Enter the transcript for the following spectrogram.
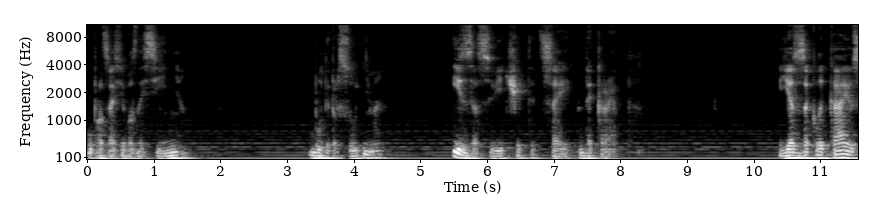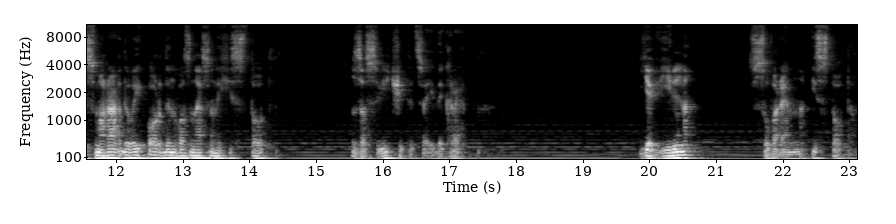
у процесі Вознесіння бути присутніми і засвідчити цей декрет. Я закликаю смарагдовий орден Вознесених істот засвідчити цей декрет. Я вільна, суверенна істота.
